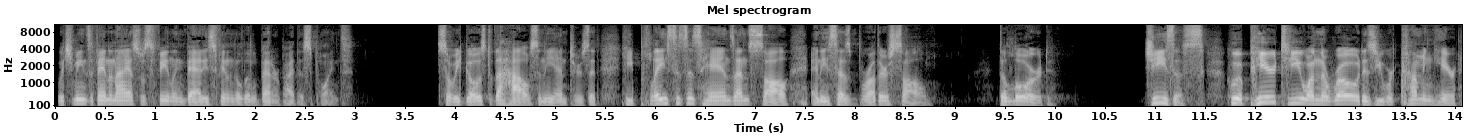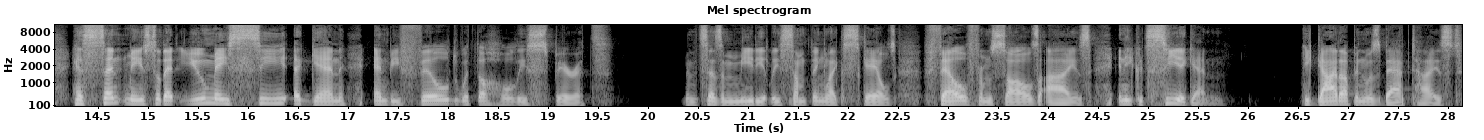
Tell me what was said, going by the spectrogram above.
Which means if Ananias was feeling bad, he's feeling a little better by this point. So he goes to the house and he enters it. He places his hands on Saul and he says, Brother Saul, the Lord, Jesus, who appeared to you on the road as you were coming here, has sent me so that you may see again and be filled with the Holy Spirit. And it says immediately something like scales fell from Saul's eyes, and he could see again. He got up and was baptized.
